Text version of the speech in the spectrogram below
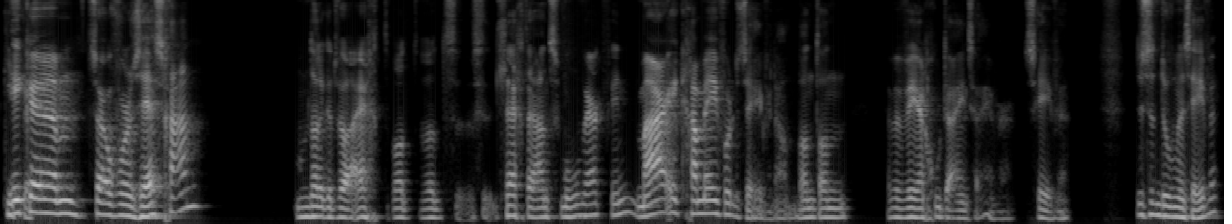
Ik ehm, zou voor een 6 gaan. Omdat ik het wel echt wat, wat slechter aan het smoelwerk vind. Maar ik ga mee voor de 7 dan. Want dan hebben we weer een goed eindcijfer. 7. Dus dan doen we een 7.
